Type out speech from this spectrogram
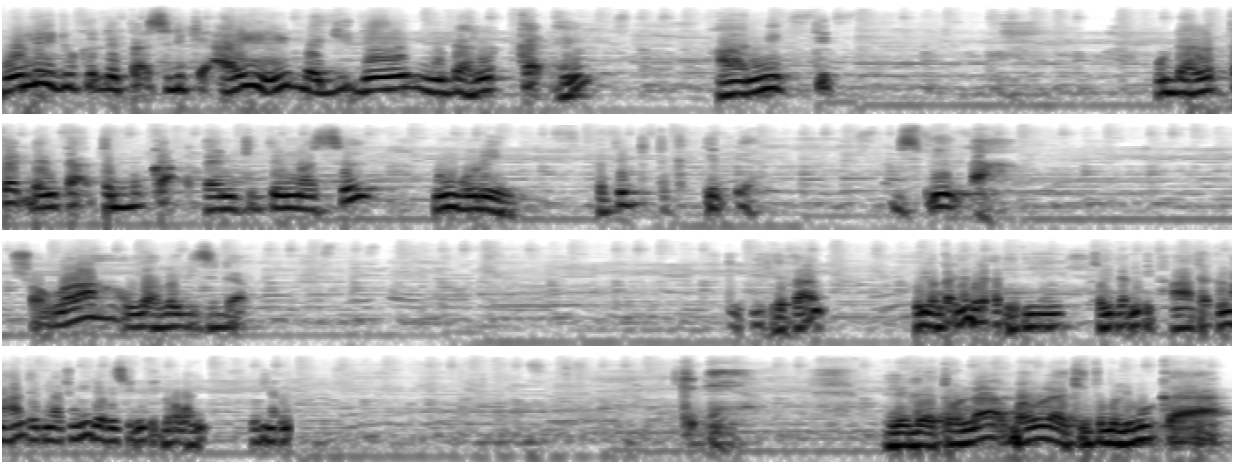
boleh juga letak sedikit air bagi dia mudah lekat eh. Ha, ni tip mudah lekat dan tak terbuka time kita masa menggoreng. Lepas tu kita ketip dia. Bismillah. insyaAllah Allah bagi sedap. Kita tak boleh letaknya berhati-hati so kita ambil ha, tak kena hantar macam ni dari sini kita berapa jadi bila dah tolak barulah kita boleh buka.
